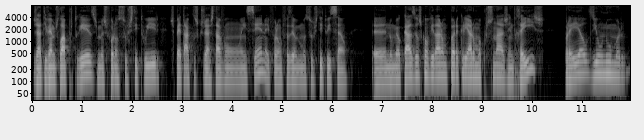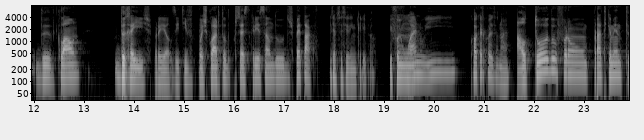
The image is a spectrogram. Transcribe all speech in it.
já tivemos lá portugueses, mas foram substituir espetáculos que já estavam em cena e foram fazer uma substituição. Uh, no meu caso, eles convidaram-me para criar uma personagem de raiz para eles e um número de, de clown de raiz para eles. E tive depois, claro, todo o processo de criação do, do espetáculo. E deve ter sido incrível. E foi um ano e qualquer coisa, não é? Ao todo, foram praticamente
